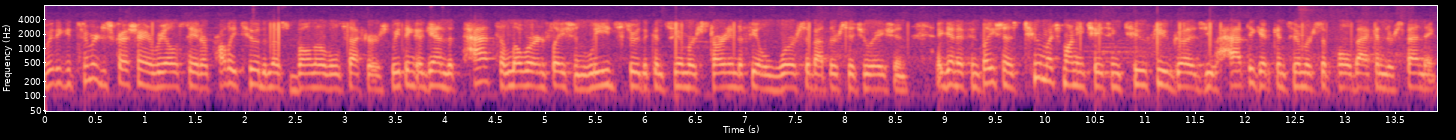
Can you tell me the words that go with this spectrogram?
We think consumer discretionary and real estate are probably two of the most vulnerable sectors. We think, again, the path to lower inflation leads through the consumer starting to feel worse about their situation. Again, if inflation is too much money chasing too few goods, you have to get consumers to pull back in their spending.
